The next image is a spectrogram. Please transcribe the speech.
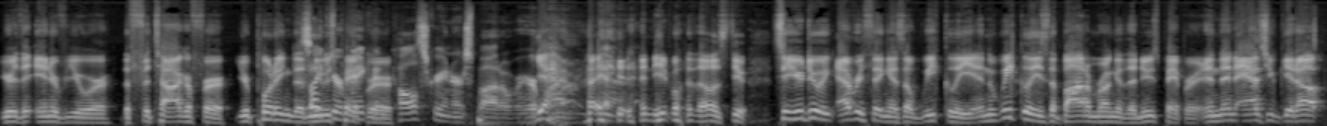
you're the interviewer, the photographer. You're putting the It's like your newspaper. vacant call screener spot over here. yeah, right. I need one of those too. So you're doing everything as a weekly, and the weekly is the bottom rung of the newspaper. And then as you get up,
